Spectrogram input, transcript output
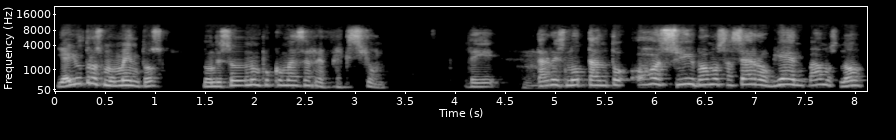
Y hay otros momentos donde son un poco más de reflexión, de tal vez no tanto, oh, sí, vamos a hacerlo bien, vamos, no,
